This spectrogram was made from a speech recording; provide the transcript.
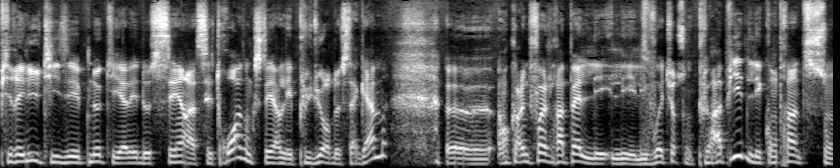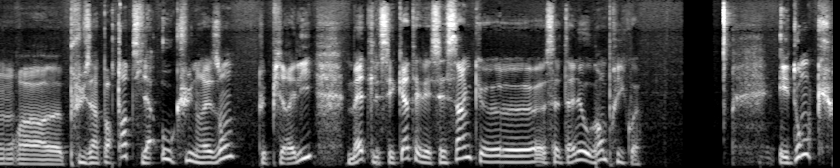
Pirelli utilisait des pneus qui allaient de C1 à C3, donc c'est-à-dire les plus durs de sa gamme. Encore une fois, je rappelle, les, les- les voitures sont plus rapides, les contraintes sont plus importantes. Il n'y a aucune raison que Pirelli mette les C4 et les C5 euh, cette année au Grand Prix, quoi. Et donc,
